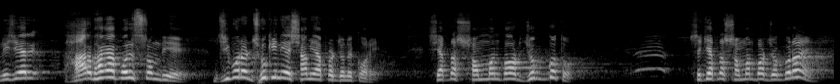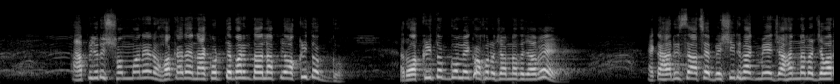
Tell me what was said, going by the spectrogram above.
নিজের হাড় ভাঙা পরিশ্রম দিয়ে জীবনের ঝুঁকি নিয়ে স্বামী আপনার জন্য করে। সে আপনার সম্মান পাওয়ার যোগ্য তো? সে কি আপনার সম্মান পাওয়ার যোগ্য নয়? আপনি যদি সম্মানের হক আদায় না করতে পারেন, তাহলে আপনি অকৃতজ্ঞ। আর অকৃতজ্ঞ মেয়ে কখনো জান্নাতে যাবে? একটা হাদিসে আছে, বেশিরভাগ মেয়ে জাহান্নামের যাওয়ার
